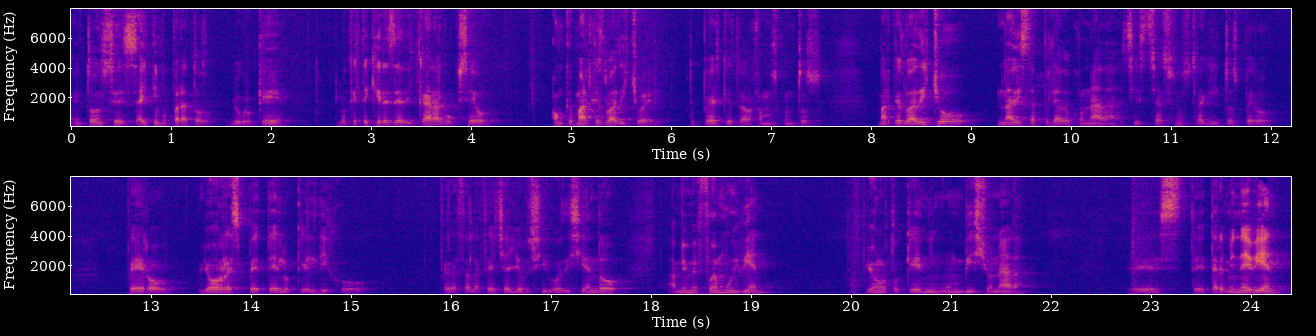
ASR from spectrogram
Entonces, hay tiempo para todo. Yo creo que lo que te quieres dedicar al boxeo, aunque Márquez lo ha dicho, ¿eh? Te que trabajamos juntos. Márquez lo ha dicho, nadie está peleado con nada, sí se hace unos traguitos, pero, pero yo respeté lo que él dijo, pero hasta la fecha yo sigo diciendo, a mí me fue muy bien, yo no toqué ningún vicio, nada, este, terminé bien,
